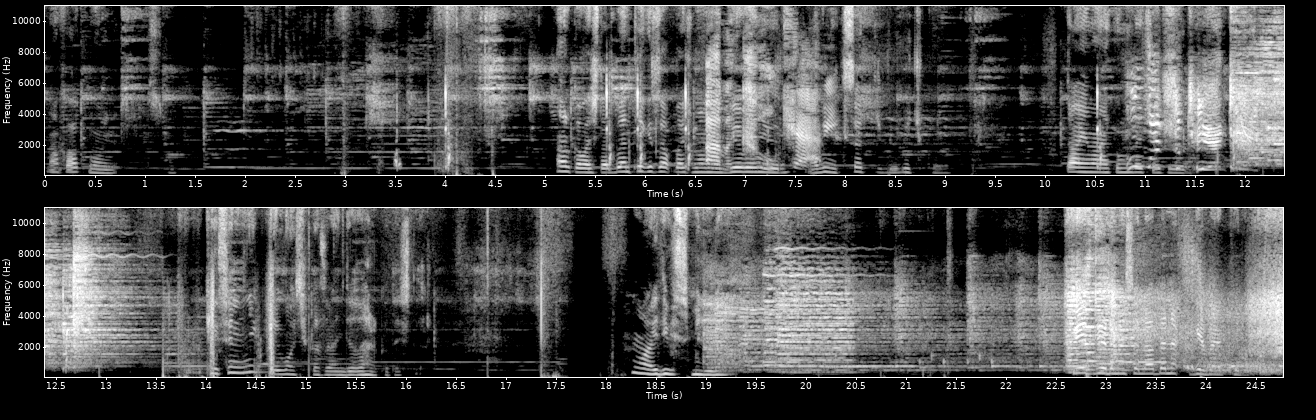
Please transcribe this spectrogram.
Knockout mu oynayayım? Arkadaşlar ben tek hesaplaşmama güveniyorum. Abi iki saattir bir bir çıkıyor. Dynamite'ımı da çekiyorum. Kesinlikle maçı kazanacağız arkadaşlar. Haydi bismillah. Bir mesela ben gebertirim.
